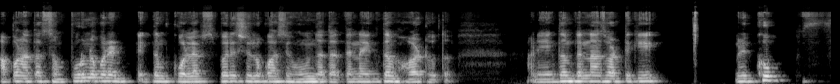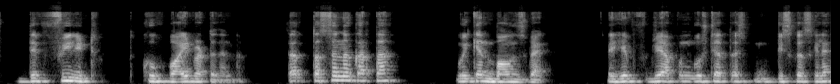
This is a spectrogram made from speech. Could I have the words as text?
आपण आता संपूर्णपणे एकदम कोलॅप्स बरेचसे लोक असे होऊन जातात. त्यांना एकदम हर्ट होतं. आणि एकदम त्यांना असं वाटतं की म्हणजे खूप दे फील इट खूप वाईट वाटतं त्यांना. तर तसं न करता वी कॅन बाउन्स बॅक हे जे आपण गोष्टी आता डिस्कस केल्या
